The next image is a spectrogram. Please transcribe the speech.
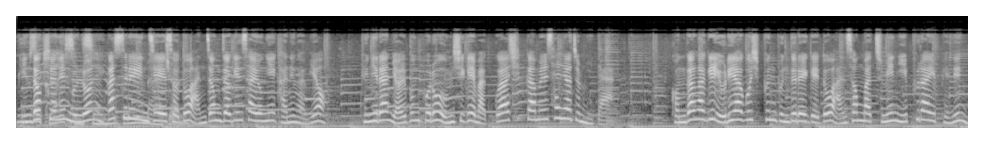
인덕션은 물론 가스레인지에서도 안정적인 사용이 가능하며 균일한 열분포로 음식의 맛과 식감을 살려줍니다. 건강하게 요리하고 싶은 분들에게도 안성맞춤인 이 프라이팬은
